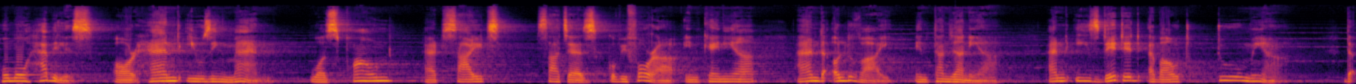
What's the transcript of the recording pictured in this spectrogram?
Homo habilis, or hand using man, was found at sites such as Koobi Fora in Kenya and Olduvai in Tanzania and is dated about 2 Mya. The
